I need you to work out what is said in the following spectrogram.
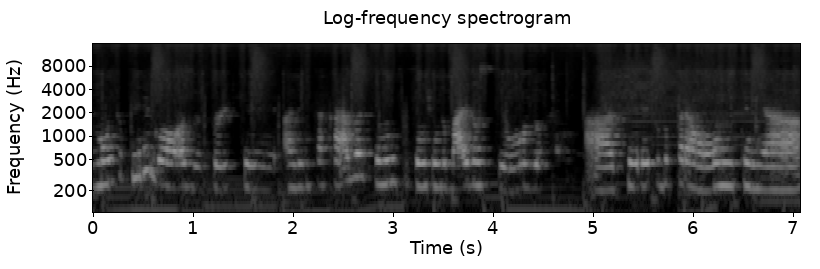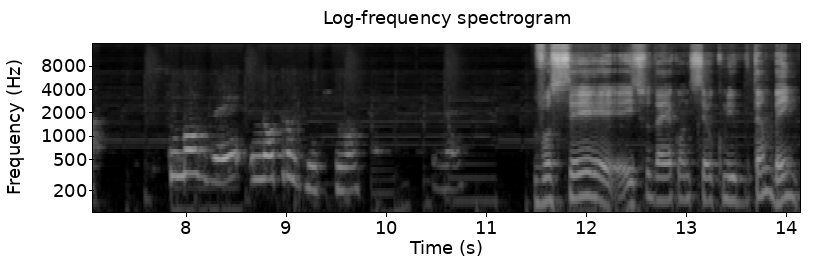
muito perigosa, porque a gente acaba assim se sentindo mais ansioso, a querer tudo para ontem, a se mover em outro ritmo, né? Você, isso daí aconteceu comigo também.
